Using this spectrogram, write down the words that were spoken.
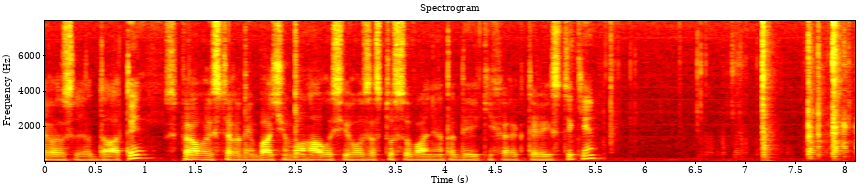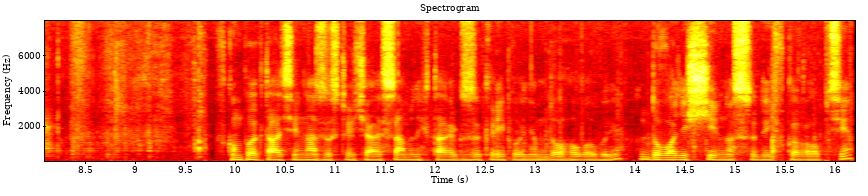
розглядати. З правої сторони бачимо галузь його застосування та деякі характеристики. Комплектації нас зустрічає сам ліхтарик з кріпленням до голови. Доволі щільно сидить в коробці.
